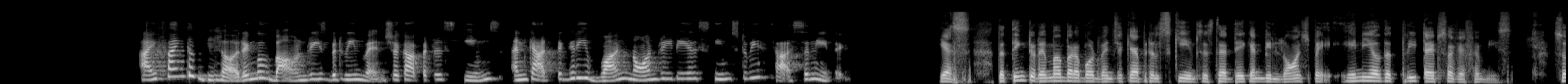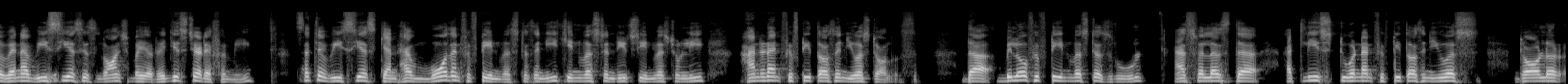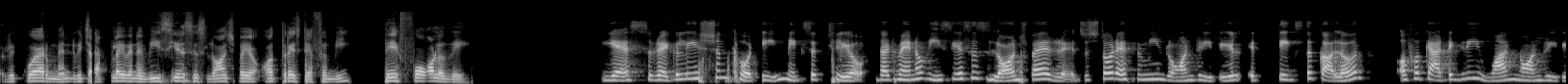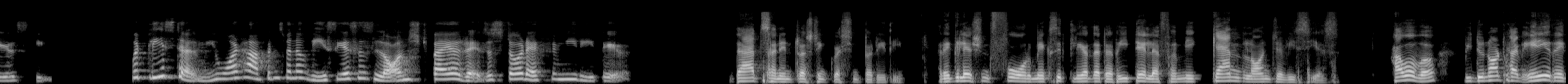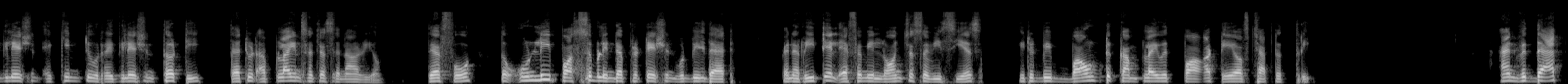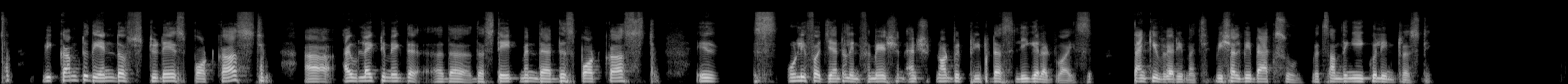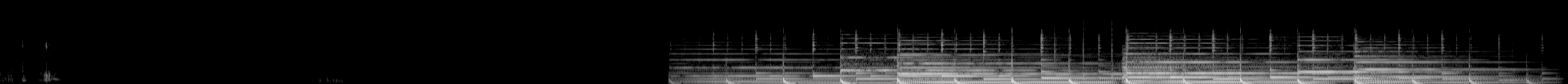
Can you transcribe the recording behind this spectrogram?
I find the blurring of boundaries between venture capital schemes and category 1 non retail schemes to be fascinating. Yes, the thing to remember about venture capital schemes is that they can be launched by any of the three types of FMEs. So, when a VCS is launched by a registered FME, such a VCS can have more than 50 investors, and each investor needs to invest only 150,000 US dollars. The below 50 investors rule, as well as the at least 250,000 US dollar requirement which apply when a VCS is launched by an authorized FME, they fall away. Yes, Regulation 30 makes it clear that when a VCS is launched by a registered FME non retail, it takes the color of a category 1 non retail scheme. But please tell me what happens when a VCS is launched by a registered FME retail? That's an interesting question, Paridhi. Regulation 4 makes it clear that a retail FME can launch a VCS. However, we do not have any regulation akin to Regulation 30 that would apply in such a scenario. Therefore, the only possible interpretation would be that when a retail FME launches a VCS, it would be bound to comply with Part A of Chapter 3. And with that, we come to the end of today's podcast. Uh, I would like to make the, uh, the the statement that this podcast is only for general information and should not be treated as legal advice. Thank you very much. We shall be back soon with something equally interesting.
